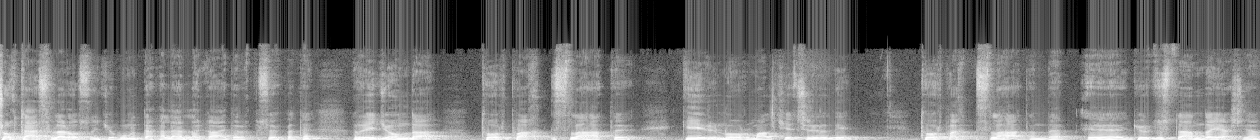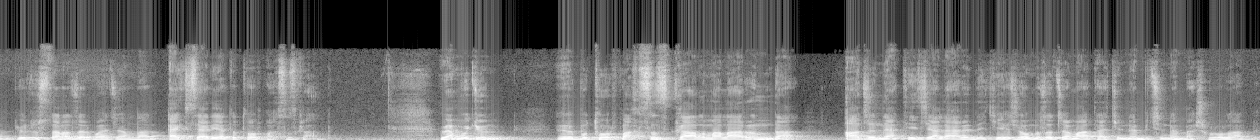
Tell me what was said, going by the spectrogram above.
Çox təəssüflər olsun ki, bunu dəfələrlə qayıdırıq bu söhbətə. Regionda torpaq islahatı qeyri-normal keçirildi. Torpaq islahatında e, Gürcüstanda yaşayan Gürcüstan Azərbaycanlıların əksəriyyəti torpaqsız qaldı. Və bu gün e, bu torpaqsız qalmaların da acı nəticələridir ki, heç olmasa cəmaat həkinlə, biçinlə məşğul olardı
